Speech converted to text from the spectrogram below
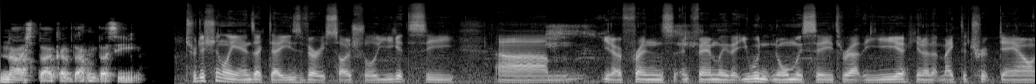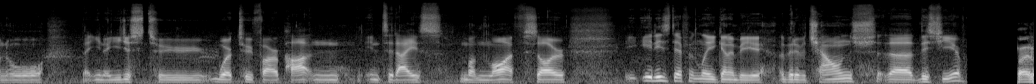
ਨਾਸ਼ਤਾ ਕਰਦਾ ਹੁੰਦਾ ਸੀ Traditionally, Anzac Day is very social. You get to see, um, you know, friends and family that you wouldn't normally see throughout the year. You know, that make the trip down, or that you know you're just too work too far apart in in today's modern life. So, it is definitely going to be a bit of a challenge uh, this year. ਪਰ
